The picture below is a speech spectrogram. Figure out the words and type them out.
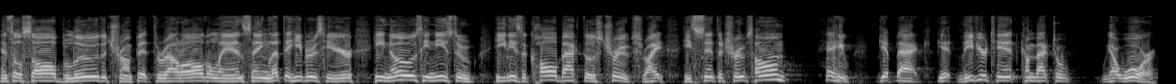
And so Saul blew the trumpet throughout all the land, saying, Let the Hebrews hear. He knows he needs to, he needs to call back those troops, right? He sent the troops home. Hey, get back. Get, leave your tent. Come back to, we got war.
